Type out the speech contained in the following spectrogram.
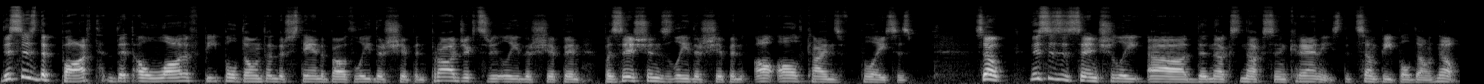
This is the part that a lot of people don't understand about leadership in projects, leadership in positions, leadership in all, all kinds of places. So, this is essentially uh, the nooks, nooks and crannies that some people don't know,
